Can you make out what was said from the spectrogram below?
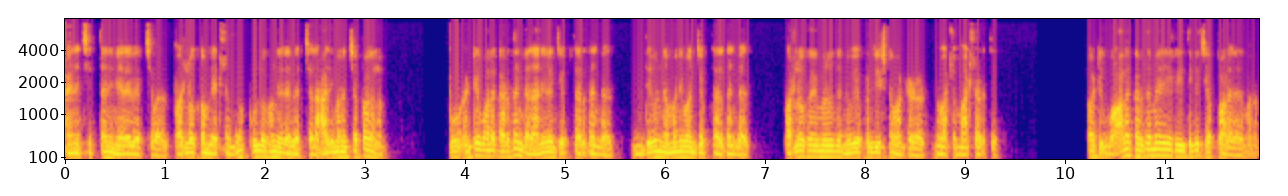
ఆయన చిత్తాన్ని నెరవేర్చేవాళ్ళు పరలోకంలో ఎట్లుందో భూలోకం నెరవేర్చాలి? అది మనం చెప్పగలం. అంటే వాళ్ళకి అర్థం కాదు. అని చెప్తే అర్థం కాదు. దేవుని నమ్మని మనం చెప్తే అర్థం కాదు. పరలోకం ఏమైనా నువ్వు ఎప్పుడు చూసినావు అంటాడు. నువ్వు అట్లా మాట్లాడితే. కాబట్టి వాళ్ళకి అర్థమయ్యే రీతిగా చెప్పాలి కదా మనం.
